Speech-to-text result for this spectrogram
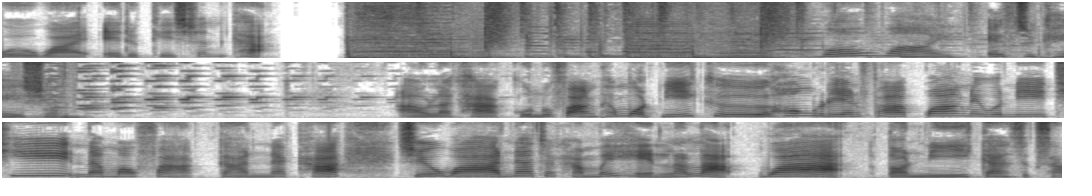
Worldwide Education ค่ะ Worldwide Education เอาละค่ะ คุณผู้ฟังทั้งหมดนี้คือห้องเรียนฟ้ากว้างในวันนี้ที่นำมาฝากกันนะคะ เชื่อว่าน่าจะทำให้เห็นแล้วละว่า ตอนนี้การศึกษา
